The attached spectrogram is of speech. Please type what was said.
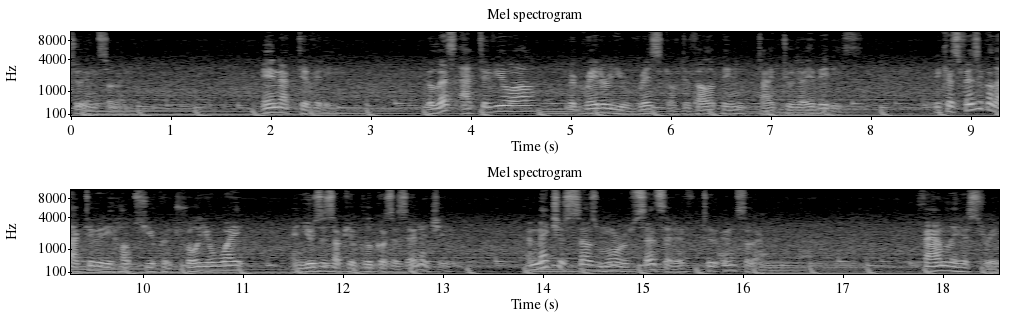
to insulin. Inactivity. The less active you are, the greater your risk of developing type 2 diabetes. Because physical activity helps you control your weight and uses up your glucose as energy, and makes your cells more sensitive to insulin. Family history.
